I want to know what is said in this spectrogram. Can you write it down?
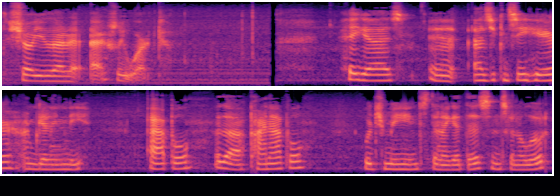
to show you that it actually worked Hey guys, uh, as you can see here, I'm getting the apple, the pineapple, which means then I get this and it's to load.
